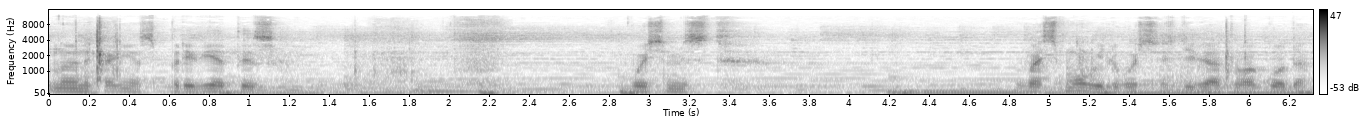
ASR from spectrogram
Ну и наконец, привет из 88 или 89 -го года.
